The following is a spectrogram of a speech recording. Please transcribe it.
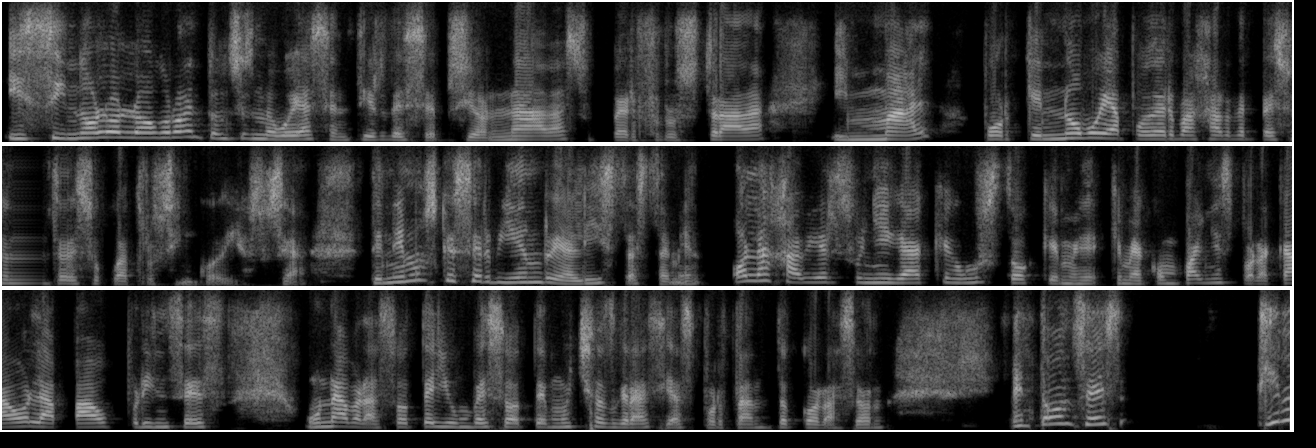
Y si no lo logro, entonces me voy a sentir decepcionada, súper frustrada y mal porque no voy a poder bajar de peso en tres o cuatro o cinco días. O sea, tenemos que ser bien realistas también. Hola Javier Zúñiga, qué gusto que me, que me acompañes por acá. Hola Pau Princes, un abrazote y un besote. Muchas gracias por tanto corazón. Entonces, tiene,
